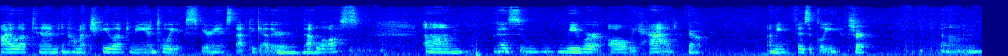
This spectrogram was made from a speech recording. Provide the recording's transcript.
I loved him and how much he loved me until we experienced that together, that loss. Um, because we were all we had. Yeah. I mean, physically. Sure. Um,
